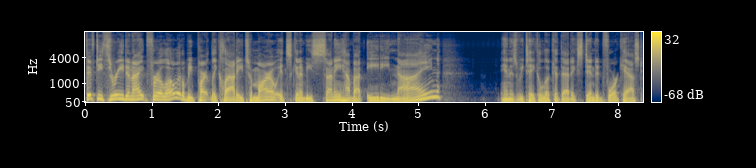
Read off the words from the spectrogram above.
53 tonight for a low. It'll be partly cloudy tomorrow. It's going to be sunny. How about 89? And as we take a look at that extended forecast,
